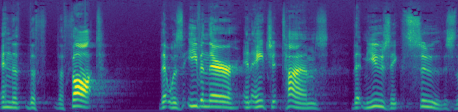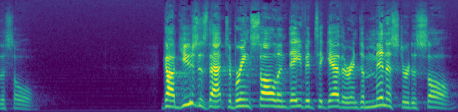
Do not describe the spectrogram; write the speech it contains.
and the, the, the thought that was even there in ancient times that music soothes the soul. God uses that to bring Saul and David together and to minister to Saul.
